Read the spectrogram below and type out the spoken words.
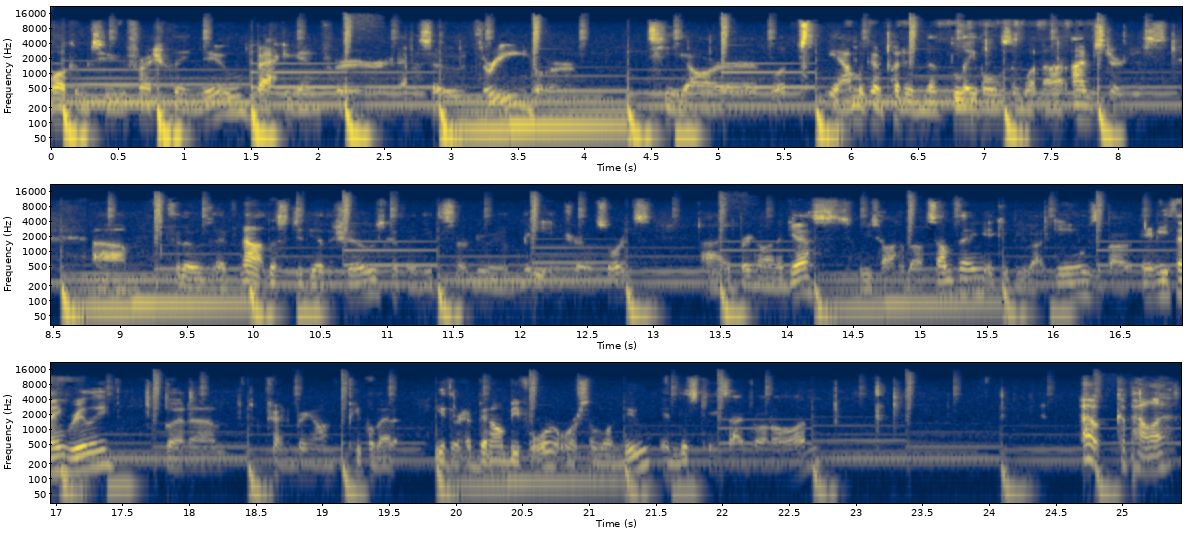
Welcome to Fresh Clean New, back again for episode three or TR. Well, yeah, I'm going to put in the labels and whatnot. I'm Sturgis. Um, for those that have not listened to the other shows, because I need to start doing a mini intro of sorts, I bring on a guest. We talk about something. It could be about games, about anything really. But um, I'm trying to bring on people that either have been on before or someone new. In this case, I brought on. Oh, Capella.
